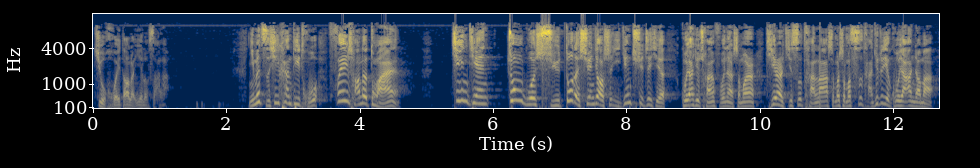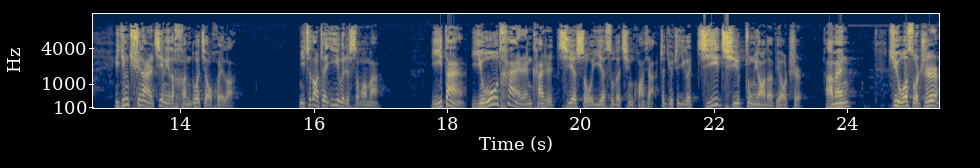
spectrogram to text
就回到了耶路撒冷？你们仔细看地图，非常的短。今天中国许多的宣教士已经去这些国家去传福音了，什么吉尔吉斯坦啦，什么什么斯坦，就这些国家，你知道吗？已经去那儿建立了很多教会了。你知道这意味着什么吗？一旦犹太人开始接受耶稣的情况下，这就是一个极其重要的标志。阿门。据我所知，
